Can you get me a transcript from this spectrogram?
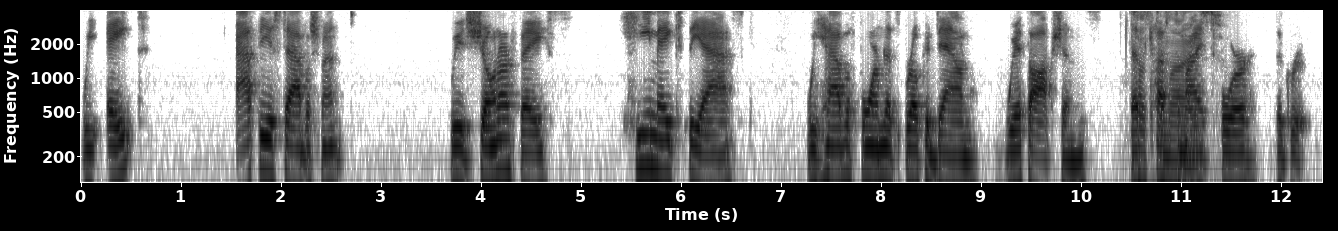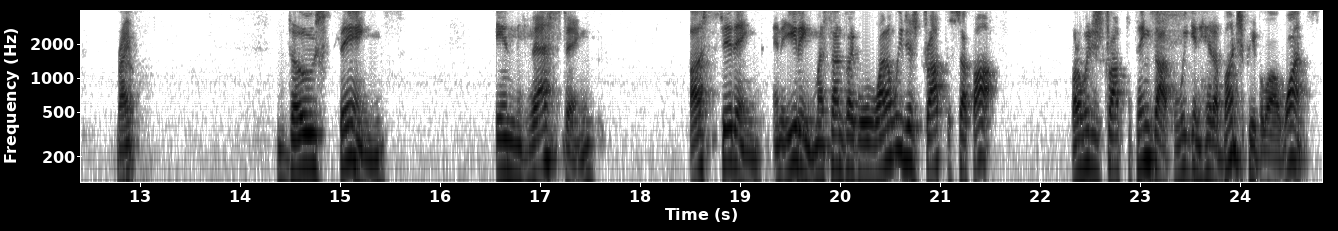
we ate at the establishment. We had shown our face. He makes the ask. We have a form that's broken down with options that's customized, customized for the group, right? Yep. Those things, investing, us sitting and eating. My son's like, well, why don't we just drop the stuff off? Why don't we just drop the things off and we can hit a bunch of people all at once?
